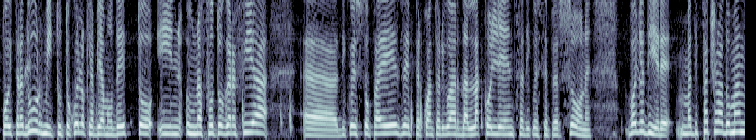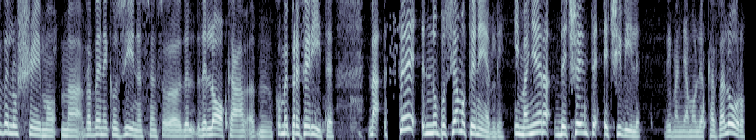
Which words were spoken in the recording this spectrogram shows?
puoi tradurmi tutto quello che abbiamo detto in una fotografia eh, di questo paese per quanto riguarda l'accoglienza di queste persone? Voglio dire, ma faccio la domanda dello scemo, ma va bene così, nel senso del- dell'oca, eh, come preferite, ma se non possiamo tenerli in maniera decente e civile, rimandiamoli a casa loro,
